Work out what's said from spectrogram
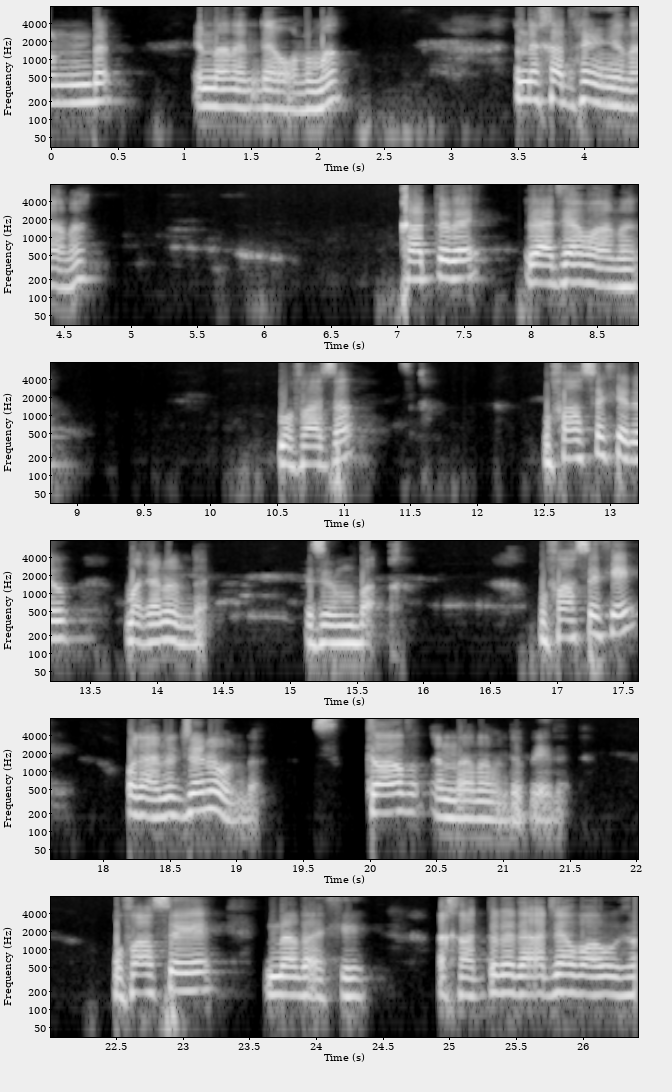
ഉണ്ട് എന്നാണ് എന്റെ ഓർമ്മ എന്റെ കഥ എങ്ങനെയാണ് ഖത്തറെ രാജാവാണ് മുഫാസ. മുഫാസയ്ക്കൊരു മകനുണ്ട് സിംബ. മുഫാസയ്ക്ക് ഒരു അനുജനുമുണ്ട് സ്കാർ എന്നാണ് അവന്റെ പേര്. മുഫാസയെ ഇന്നതാക്കി ഖത്തറെ രാജാവാവുക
